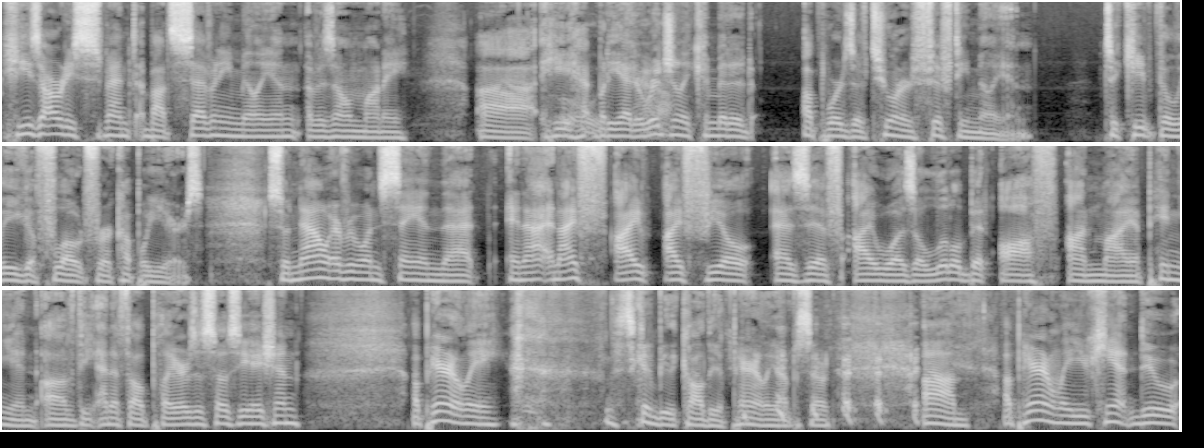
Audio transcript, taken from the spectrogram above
he's already spent about seventy million of his own money. Uh, he ha- but he had cow. originally committed upwards of two hundred fifty million to keep the league afloat for a couple years. So now everyone's saying that, and I and I, I I feel as if I was a little bit off on my opinion of the NFL Players Association. Apparently. This is going to be called the apparently episode. um, apparently, you can't do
